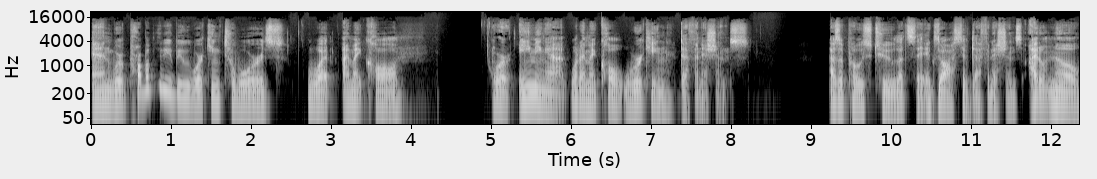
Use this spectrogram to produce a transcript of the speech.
And we'll probably be working towards what I might call, or aiming at what I might call working definitions, as opposed to, let's say, exhaustive definitions. I don't know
